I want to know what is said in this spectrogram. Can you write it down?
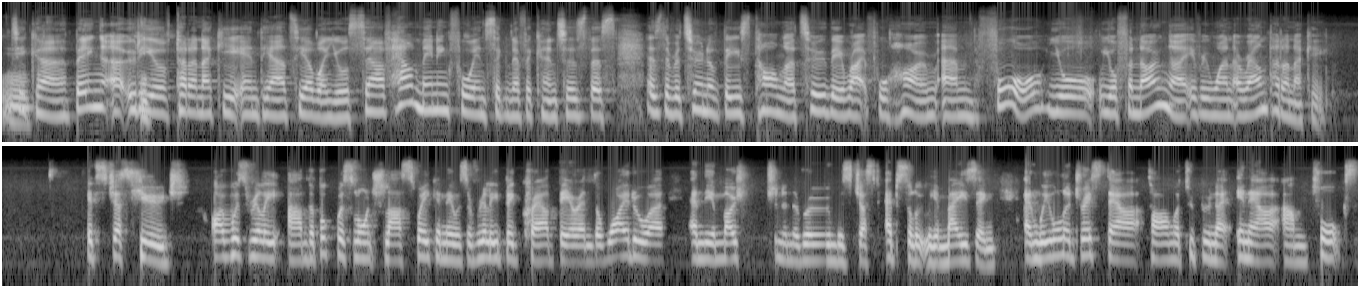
Mm. Tika, being a uri of Taranaki and Te Atiawa yourself, how meaningful and significant is this, is the return of these taonga to their rightful home um, for your, your whanaunga, everyone around Taranaki? It's just huge. I was really, um, the book was launched last week and there was a really big crowd there, and the wairua and the emotion in the room was just absolutely amazing. And we all addressed our taonga tupuna in our um, talks.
